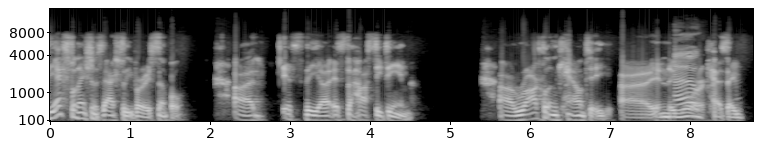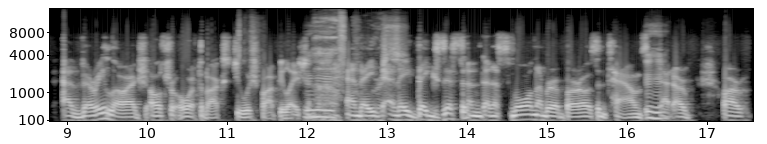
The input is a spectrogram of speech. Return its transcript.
The explanation is actually very simple. Uh, it's the uh, it's the Hasidim. Uh, Rockland County uh, in New oh. York has a a very large ultra orthodox Jewish population, mm-hmm. and they and they they exist in, in, a small number of boroughs and towns mm-hmm. that are are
